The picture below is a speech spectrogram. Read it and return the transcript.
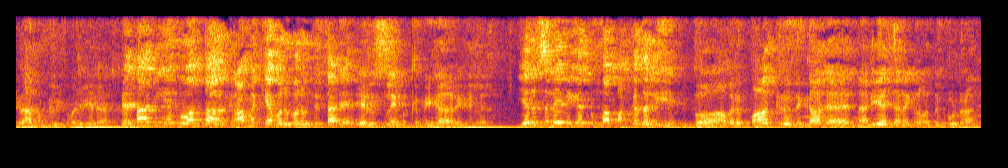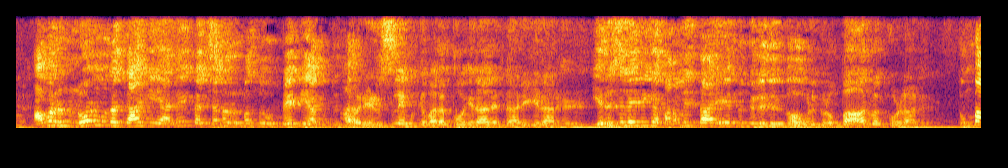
கிராமங்களுக்கு வருகிறார் ಬೆತಾನಿ ಎಂಬುವಂತ ಗ್ರಾಮಕ್ಕೆ ಅವರು ಬರುತ್ತಿದ್ದಾರೆ எருசலேமுக்கு மிக அருகில் ಯೆರೂಸಲೇಮಿಗೆ ತುಂಬಾ ಪಕ್ಕದಲ್ಲಿಯೇ இப்போ அவரை பார்க்கிறதுக்காக நிறைய ஜனங்கள் வந்து கூடுறாங்க ಅವರನ್ನು ನೋಡುವುದಕ್ಕಾಗಿ ಅನೇಕ ಜನರು ಬಂದು ಭೇಟಿಯಾಗುತ್ತಿದ್ದಾರೆ அவர் எருசலேமுக்கு வரப்போகிறார் என்று அறிகிறார்கள் ಯೆರೂಸಲೇಮಿಗೆ ಬರಲಿದ್ದಾರೆ ಎಂದು ತಿಳಿದಿದ್ದು அவங்களுக்கு ரொம்ப ஆர்வ கோளாறு ತುಂಬಾ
